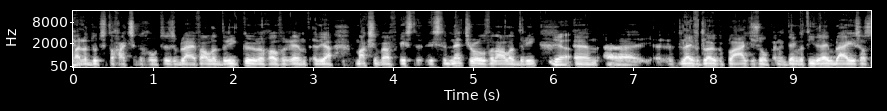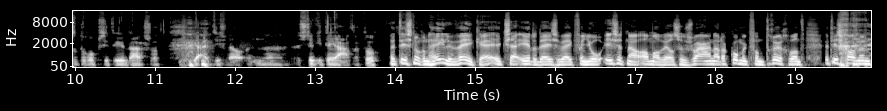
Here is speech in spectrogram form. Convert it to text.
Maar dat doet ze toch hartstikke goed. Dus ze blijven alle drie keurig overrend. En ja, Maxima is de, is de natural van alle drie. Ja. En uh, het levert leuke plaatjes op. En ik denk dat iedereen blij is als het erop zit inderdaad. Wat, ja, het is wel een, uh, een, stukje theater, toch? Het is nog een hele week, hè? Ik zei eerder deze week van, joh, is het nou allemaal wel zo zwaar? Nou, daar kom ik van terug. Want het is gewoon een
